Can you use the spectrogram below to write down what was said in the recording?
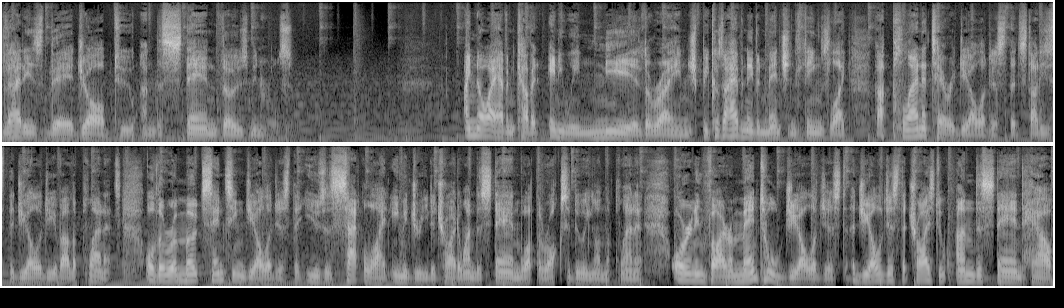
That is their job to understand those minerals. I know I haven't covered anywhere near the range because I haven't even mentioned things like a planetary geologist that studies the geology of other planets, or the remote sensing geologist that uses satellite imagery to try to understand what the rocks are doing on the planet, or an environmental geologist, a geologist that tries to understand how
